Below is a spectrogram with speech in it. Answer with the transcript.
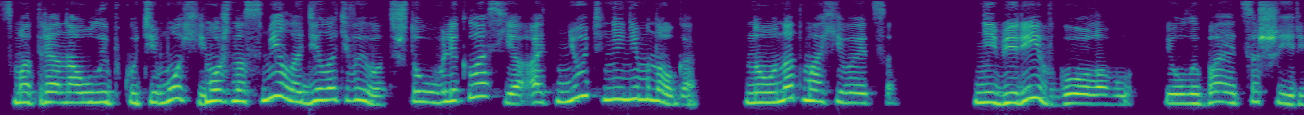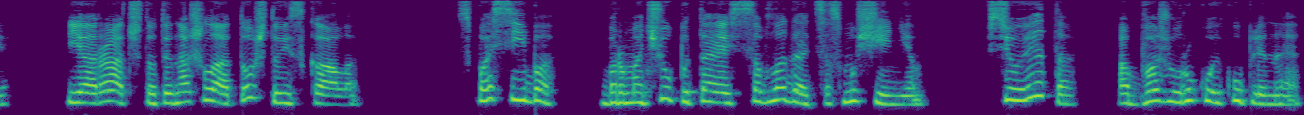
Смотря на улыбку Тимохи, можно смело делать вывод, что увлеклась я отнюдь не немного, но он отмахивается. «Не бери в голову и улыбается шире. «Я рад, что ты нашла то, что искала». «Спасибо», – бормочу, пытаясь совладать со смущением. «Все это?» – обвожу рукой купленное.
